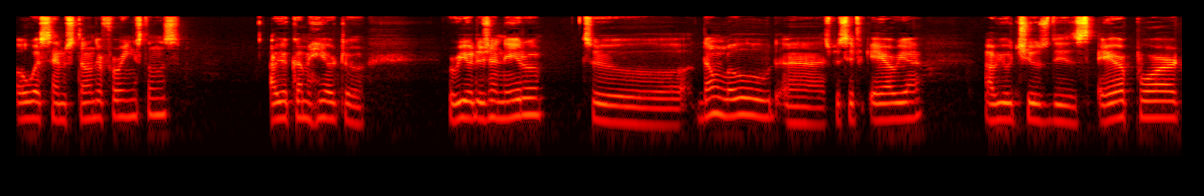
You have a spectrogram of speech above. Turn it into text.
OSM standard for instance. I will come here to Rio de Janeiro to download a specific area, I will choose this airport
